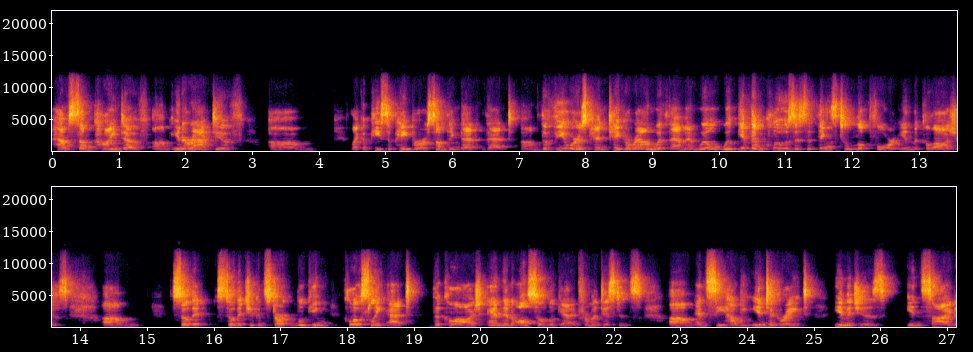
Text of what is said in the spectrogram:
have some kind of um, interactive, um, like a piece of paper or something that, that um, the viewers can take around with them and we'll, we'll give them clues as to things to look for in the collages. Um, so that so that you can start looking closely at the collage and then also look at it from a distance um, and see how we integrate images inside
